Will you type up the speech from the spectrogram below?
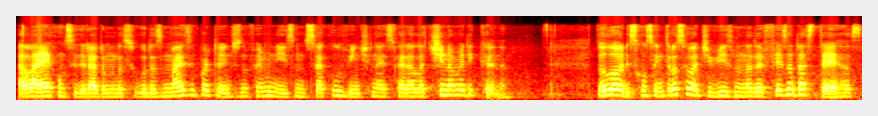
Ela é considerada uma das figuras mais importantes no feminismo do século XX na esfera latino-americana. Dolores concentrou seu ativismo na defesa das terras,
